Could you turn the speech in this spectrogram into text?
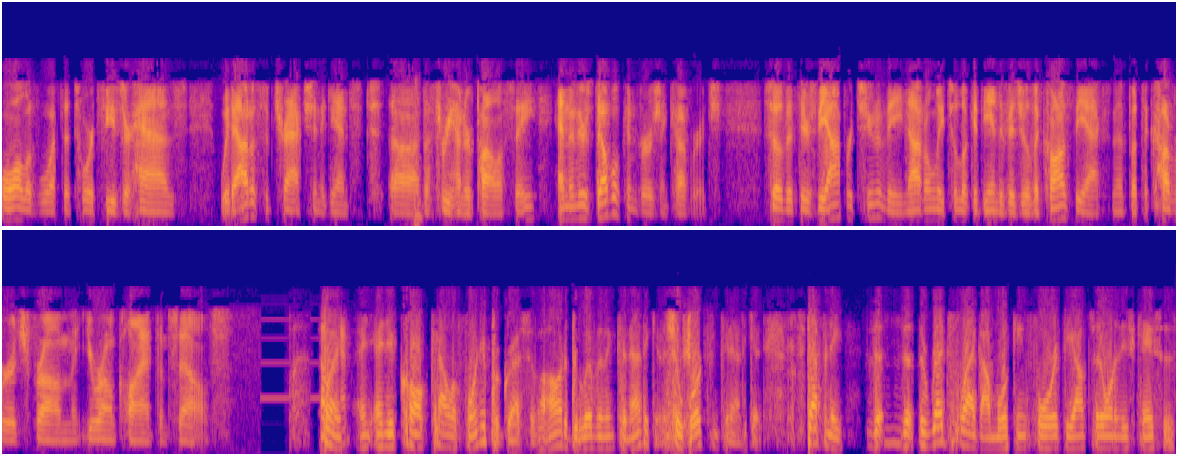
all of what the tortfeasor has without a subtraction against uh, the 300 policy, and then there's double conversion coverage. So that there's the opportunity not only to look at the individual that caused the accident, but the coverage from your own client themselves. Okay. Right, and, and you call California progressive. I ought to be living in Connecticut. I should work in Connecticut. Stephanie, the, mm-hmm. the, the red flag I'm looking for at the outset of one of these cases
